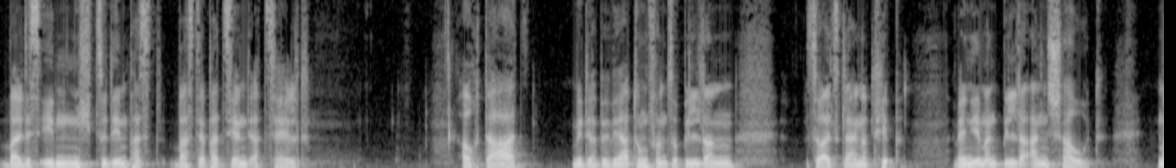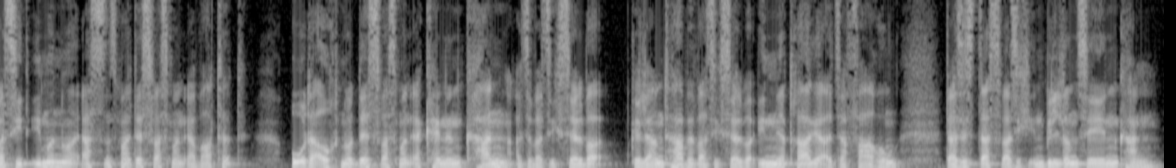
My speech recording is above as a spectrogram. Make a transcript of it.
weil das eben nicht zu dem passt, was der Patient erzählt. Auch da mit der Bewertung von so Bildern, so als kleiner Tipp, wenn jemand Bilder anschaut, man sieht immer nur erstens mal das, was man erwartet oder auch nur das, was man erkennen kann, also was ich selber gelernt habe, was ich selber in mir trage als Erfahrung, das ist das, was ich in Bildern sehen kann.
